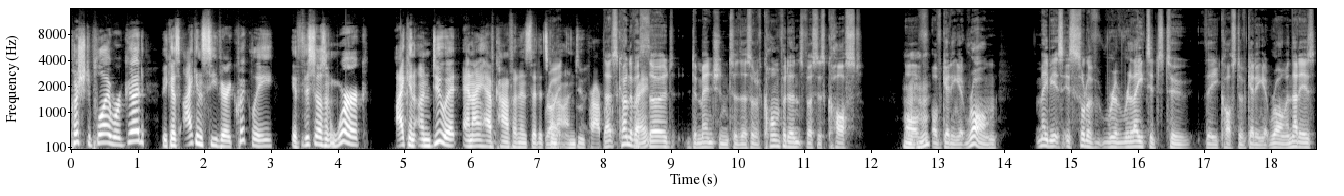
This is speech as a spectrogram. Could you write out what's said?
push deploy. We're good because I can see very quickly if this doesn't work, I can undo it and I have confidence that it's going to undo properly. That's kind of a third dimension to the sort of confidence versus cost of, Mhm. of getting it wrong. Maybe it's, it's sort of re- related to the cost of getting it wrong, and that is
